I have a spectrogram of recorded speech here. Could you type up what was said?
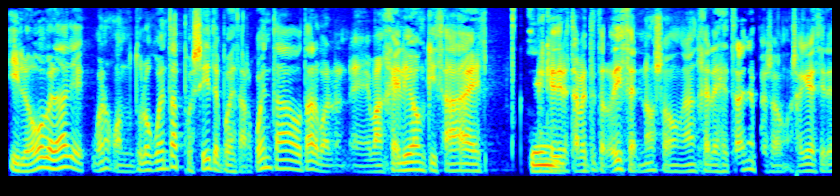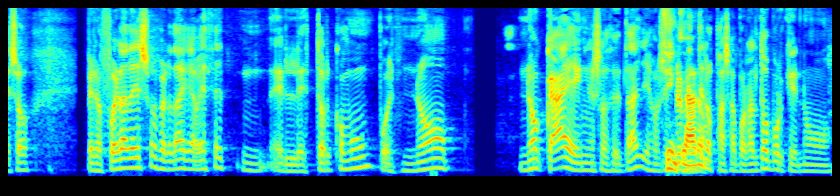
Y luego, ¿verdad? Que, bueno, cuando tú lo cuentas, pues sí, te puedes dar cuenta o tal. Bueno, en Evangelion quizás es, sí. es que directamente te lo dicen, ¿no? Son ángeles extraños, pero son, o sea, quiero decir eso. Pero fuera de eso, es verdad que a veces mm, el lector común, pues no, no cae en esos detalles o sí, simplemente claro. los pasa por alto porque no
